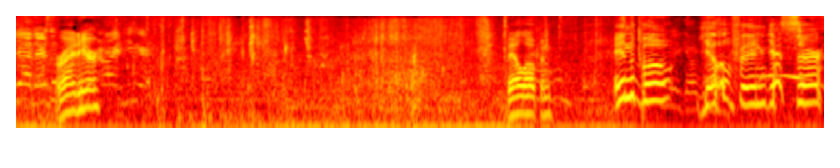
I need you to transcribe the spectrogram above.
Yeah, there's a Right here? Right here. Bail open. In the boat. Yellowfin. Yes, sir.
